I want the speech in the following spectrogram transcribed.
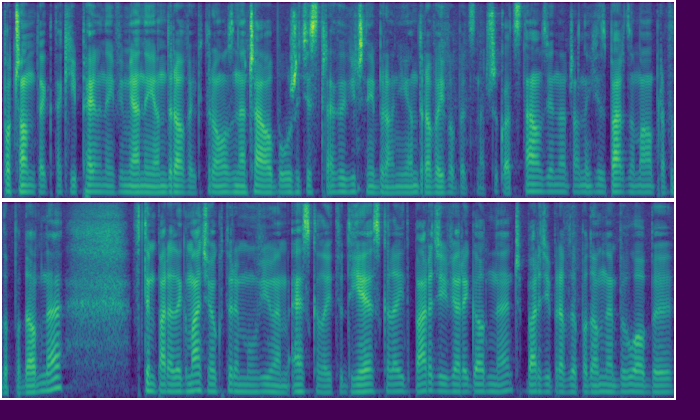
początek takiej pełnej wymiany jądrowej, którą oznaczałoby użycie strategicznej broni jądrowej wobec na przykład Stanów Zjednoczonych jest bardzo mało prawdopodobne. W tym paradygmacie, o którym mówiłem, escalate to de-escalate, bardziej wiarygodne czy bardziej prawdopodobne byłoby,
